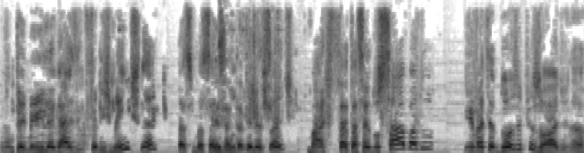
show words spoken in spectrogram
Não tem meios legais, infelizmente, né? Que Parece uma série muito Exatamente. interessante. Mas tá, tá saindo sábado e vai ter 12 episódios, né?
